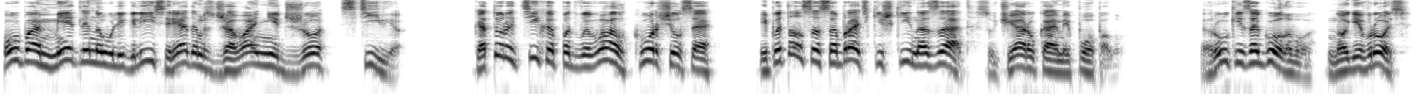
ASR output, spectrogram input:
Оба медленно улеглись рядом с Джованни Джо Стивио, который тихо подвывал, корчился и пытался собрать кишки назад, суча руками по полу. «Руки за голову, ноги врозь!»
